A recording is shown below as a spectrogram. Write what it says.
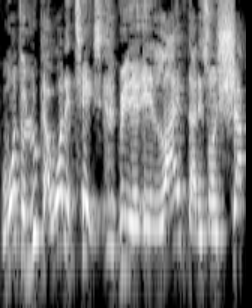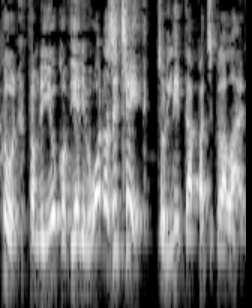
We want to look at what it takes a life that is unshackled from the yoke of the enemy. What does it take to live that particular life?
